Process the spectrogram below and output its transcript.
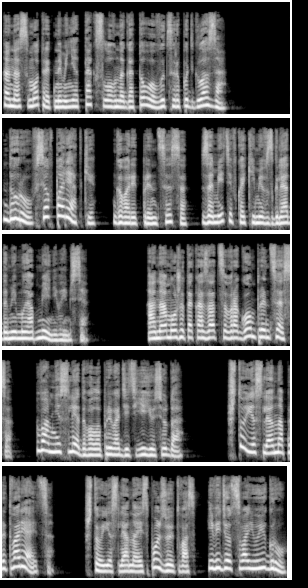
Она смотрит на меня так, словно готова выцарапать глаза. «Дуру, все в порядке», — говорит принцесса, заметив, какими взглядами мы обмениваемся. «Она может оказаться врагом, принцесса. Вам не следовало приводить ее сюда. Что, если она притворяется? Что, если она использует вас и ведет свою игру?»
